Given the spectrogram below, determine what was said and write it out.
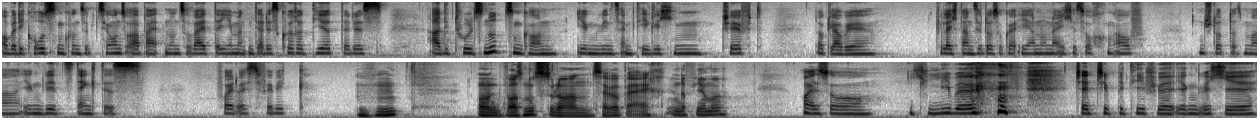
Aber die großen Konzeptionsarbeiten und so weiter, jemanden, der das kuratiert, der das auch die Tools nutzen kann, irgendwie in seinem täglichen Geschäft. Da glaube ich, vielleicht dann sie da sogar eher noch neue Sachen auf, anstatt dass man irgendwie jetzt denkt, das fällt alles voll weg. Mhm. Und was nutzt du dann selber bei euch in der Firma? Also, ich liebe ChatGPT für irgendwelche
